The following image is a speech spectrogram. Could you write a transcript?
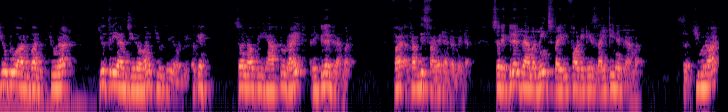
Q2 on 1, Q0. Q3 on 0, 1, Q3 only. Okay. So now we have to write regular grammar for, from this finite automata. So regular grammar means by default it is right linear grammar. So Q naught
